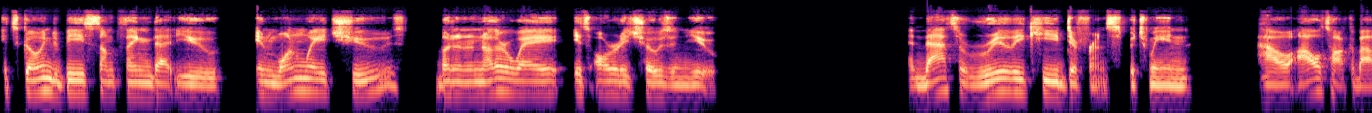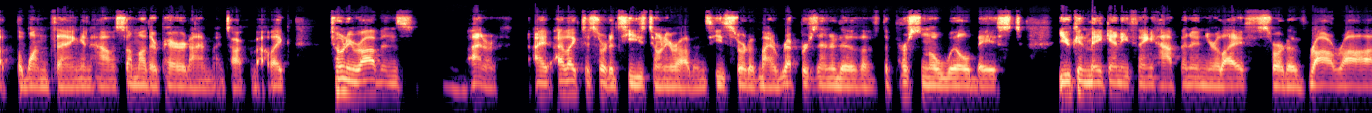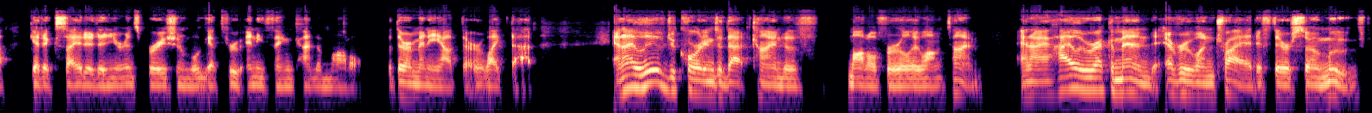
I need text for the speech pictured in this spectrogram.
It's going to be something that you in one way choose, but in another way, it's already chosen you. And that's a really key difference between how I'll talk about the one thing and how some other paradigm might talk about. Like Tony Robbins, I don't know. I, I, like to sort of tease Tony Robbins. He's sort of my representative of the personal will based, you can make anything happen in your life, sort of rah rah, get excited, and your inspiration will get through anything kind of model. But there are many out there like that. And I lived according to that kind of model for a really long time. And I highly recommend everyone try it if they're so moved.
